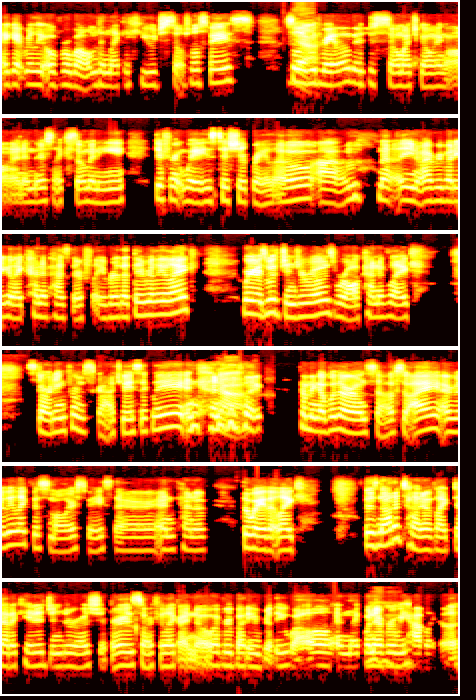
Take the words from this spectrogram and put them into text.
I get really overwhelmed in like a huge social space. So yeah. like with Reylo, there's just so much going on, and there's like so many different ways to ship Reylo. Um, that you know everybody like kind of has their flavor that they really like. Whereas with Ginger Rose, we're all kind of like starting from scratch basically, and kind yeah. of like coming up with our own stuff. So I I really like the smaller space there, and kind of the way that like there's not a ton of like dedicated ginger rose shippers so i feel like i know everybody really well and like whenever mm-hmm. we have like a,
